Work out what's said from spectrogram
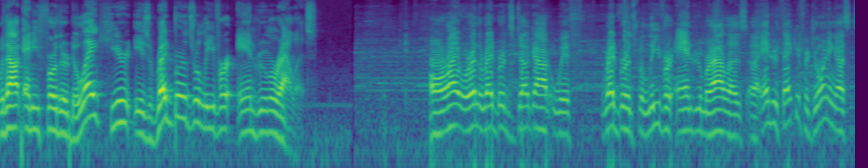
Without any further delay, here is Redbirds reliever Andrew Morales. All right, we're in the Redbirds dugout with Redbirds reliever Andrew Morales. Uh, Andrew, thank you for joining us.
